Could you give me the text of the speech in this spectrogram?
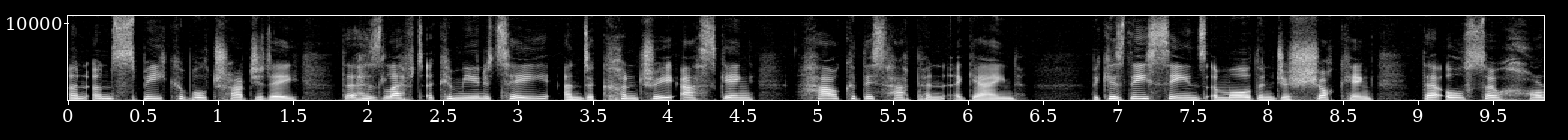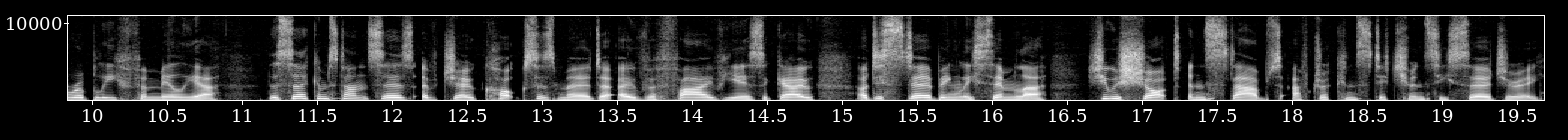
an unspeakable tragedy that has left a community and a country asking, how could this happen again? Because these scenes are more than just shocking, they're also horribly familiar. The circumstances of Jo Cox's murder over five years ago are disturbingly similar. She was shot and stabbed after a constituency surgery.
